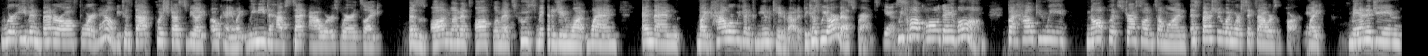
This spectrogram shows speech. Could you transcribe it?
we're even better off for it now because that pushed us to be like, okay, like we need to have set hours where it's like, this is on limits, off limits, who's managing what, when, and then like, how are we going to communicate about it? Because we are best friends. Yes. We talk all day long, but how can we not put stress on someone, especially when we're six hours apart? Yeah. Like, managing,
